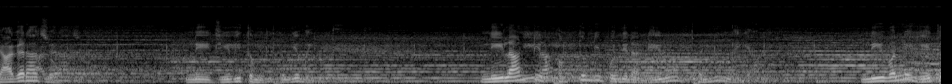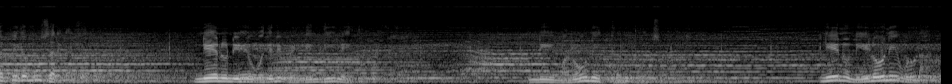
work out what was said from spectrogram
త్యాగరాజు నీ జీవితం ధన్యమైంది. నీలాంటి భక్తుణ్ణి పొందిన నేను ధన్యున్నయ్యాను నీ వల్ల ఏ తప్పిదమూ జరగలేదు. నేను నిన్ను వదిలి వెళ్ళింది లేదు. నీ మనోనేత్రంతో చూడు నేను నీలోనే ఉన్నాను.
